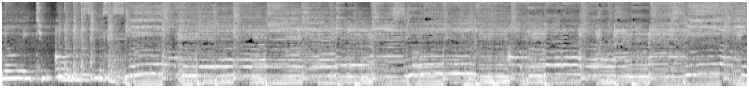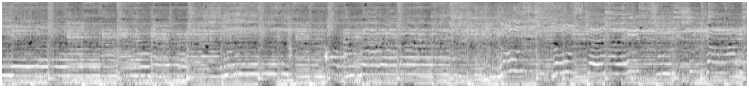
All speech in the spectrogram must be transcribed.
No need to add excuses. Smooth operator. Smooth operator. Smooth operator. Smooth operator. Coast to coast, LA to Chicago.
